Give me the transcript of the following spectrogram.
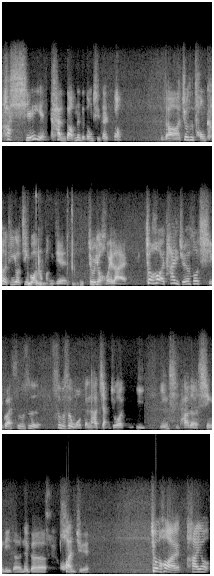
他斜眼看到那个东西在动，你知道吗？就是从客厅又经过他房间，就又回来。就后来他也觉得说奇怪，是不是？是不是我跟他讲就会引引起他的心理的那个幻觉？就后来他又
